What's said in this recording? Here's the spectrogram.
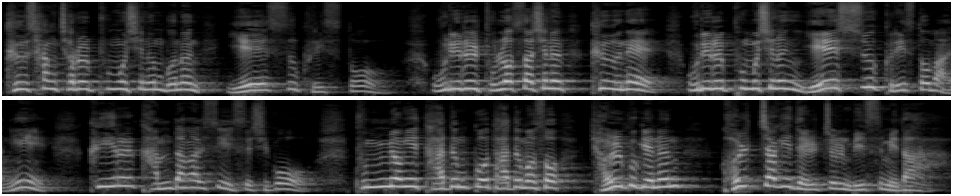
그 상처를 품으시는 분은 예수 그리스도, 우리를 둘러싸시는 그 은혜, 우리를 품으시는 예수 그리스도만이 그 일을 감당할 수 있으시고 분명히 다듬고 다듬어서 결국에는 걸작이 될 줄 믿습니다.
